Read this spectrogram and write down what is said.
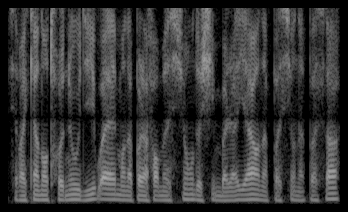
c'est vrai que l'un d'entre nous dit Ouais, mais on n'a pas l'information de Shimbalaya, on n'a pas ci, on n'a pas ça.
